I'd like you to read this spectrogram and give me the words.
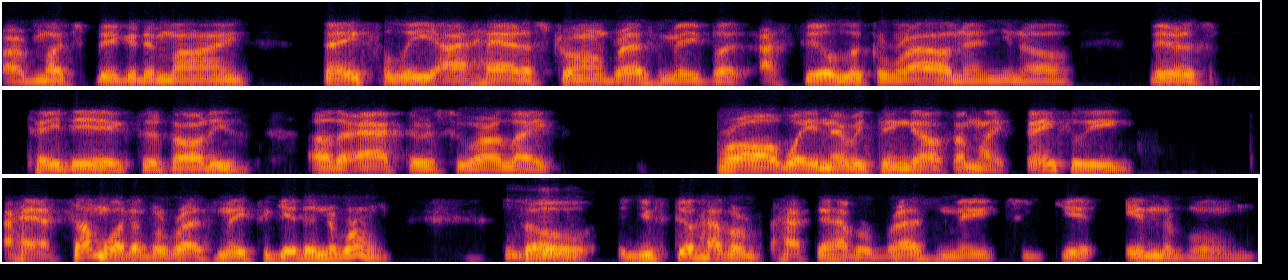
are much bigger than mine. Thankfully, I had a strong resume, but I still look around and you know there's Taye Diggs, there's all these other actors who are like Broadway and everything else. I'm like, thankfully, I had somewhat of a resume to get in the room. Mm-hmm. So you still have a have to have a resume to get in the room.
